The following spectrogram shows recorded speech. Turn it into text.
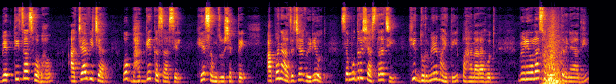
व्यक्तीचा स्वभाव आचार विचार व भाग्य कसा असेल हे समजू शकते. आपण आजच्या व्हिडिओत समुद्रशास्त्राची ही दुर्मिळ माहिती पाहणार आहोत. व्हिडिओला सुरुवात करण्याआधी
